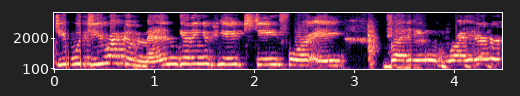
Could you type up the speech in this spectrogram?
Do you would you recommend getting a PhD for a budding writer?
